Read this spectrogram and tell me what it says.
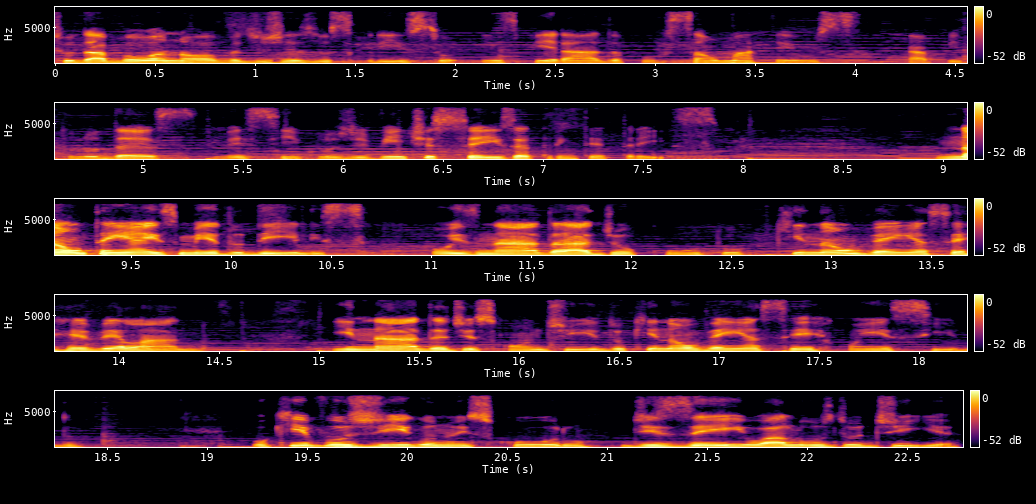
Anúncio da Boa Nova de Jesus Cristo, inspirada por São Mateus, capítulo 10, versículos de 26 a 33. Não tenhais medo deles, pois nada há de oculto que não venha a ser revelado, e nada de escondido que não venha a ser conhecido. O que vos digo no escuro, dizei-o à luz do dia.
